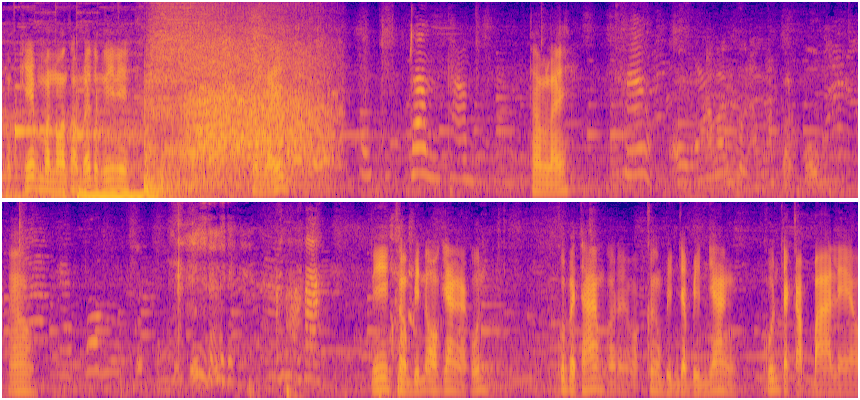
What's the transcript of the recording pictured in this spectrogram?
เอาเข้มมานอนทำอะไรตรงนี้นี่ทำไร ทำอะไรทำเอ๋เอาป่ะพี่อุ่นเอาป่ะกดปุ่มเอากดปุ่มไม่เกินนี่เครื่องบินออกยังอะคุณยคุณไปถามเขาเลยว่าเครื่องบินจะบินยัง คุณจะกลับบ้านแล้ว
